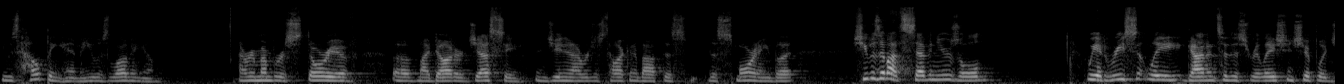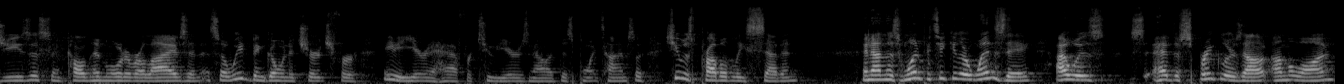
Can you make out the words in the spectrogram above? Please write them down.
He was helping him, he was loving him. I remember a story of, of my daughter Jessie, and Jean and I were just talking about this this morning, but she was about seven years old. We had recently got into this relationship with Jesus and called him Lord of our lives. And so we'd been going to church for maybe a year and a half or two years now at this point in time. So she was probably seven. And on this one particular Wednesday, I was had the sprinklers out on the lawn.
